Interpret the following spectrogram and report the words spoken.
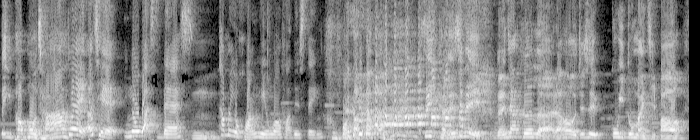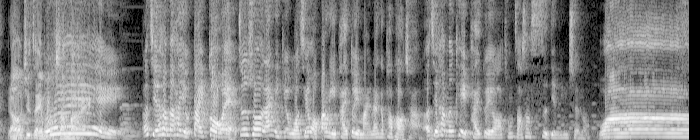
杯泡泡茶。对，而且 you know what's best？、嗯，他们有黄牛哦，for this thing。所以可能现在人家喝了，然后就是故意多买几包，然后就在网上卖。对，而且他们还有代购哎，就是说，来你给我钱，我帮你排队买那个泡泡茶，而且他们可以排队哦，从早上四点凌晨哦，哇，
